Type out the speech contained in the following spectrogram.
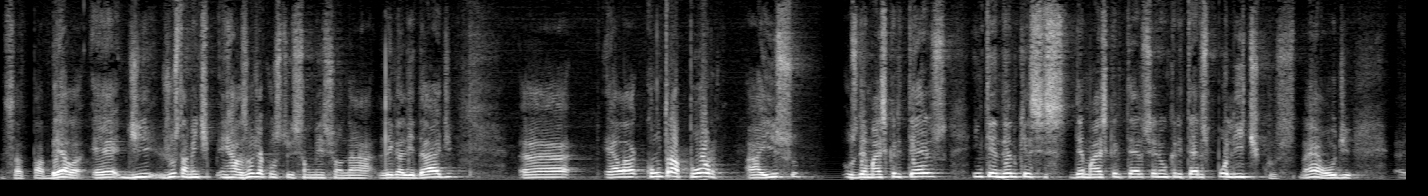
essa tabela, é de, justamente em razão de a Constituição mencionar legalidade, uh, ela contrapor a isso os demais critérios, entendendo que esses demais critérios seriam critérios políticos, né, ou de eh,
